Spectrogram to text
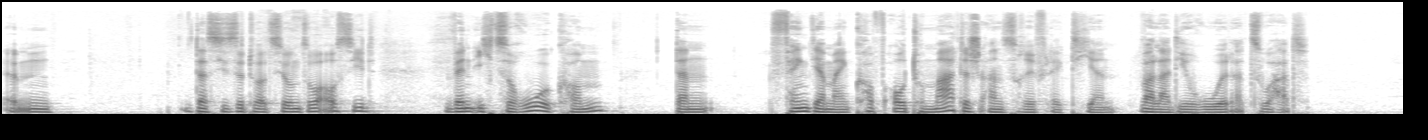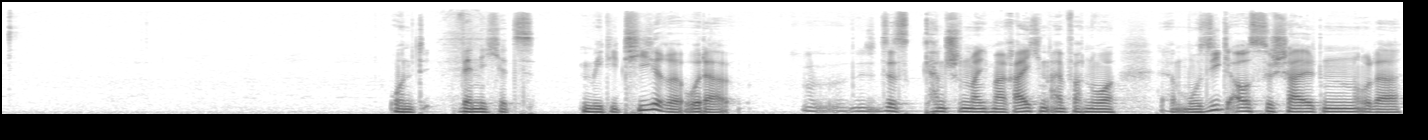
ähm, dass die Situation so aussieht, wenn ich zur Ruhe komme, dann fängt ja mein Kopf automatisch an zu reflektieren, weil er die Ruhe dazu hat. Und wenn ich jetzt meditiere oder das kann schon manchmal reichen, einfach nur äh, Musik auszuschalten oder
